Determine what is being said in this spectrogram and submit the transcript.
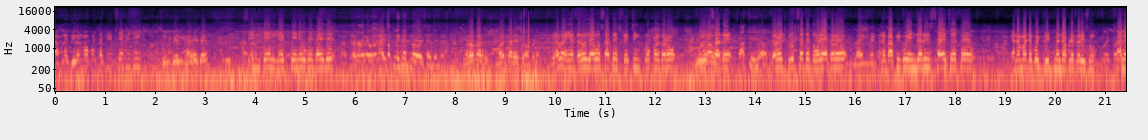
આપને જીવનમાં કોઈ તકલીફ છે બીજી? પિન પેન થાય છે. પિન પેન લેગ પેન એવું કંઈ થાય છે? તકલીફ જ ન હોય સાહેબ બરાબર? મળતા રહેશું આપણે. બરાબર અહીંયા દરરોજ આવો સાથે સ્ટ્રેચિંગ પ્રોપર કરો ગ્રુપ સાથે. દરરોજ ગ્રુપ સાથે દોડ્યા કરો. અને બાકી કોઈ ઇન્જરીઝ થાય છે તો એના માટે કોઈ ટ્રીટમેન્ટ આપણે કરીશું. કાલે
